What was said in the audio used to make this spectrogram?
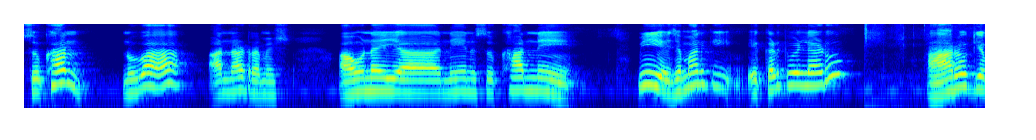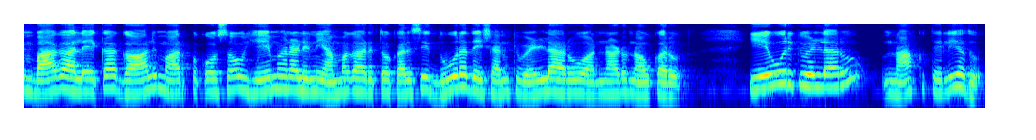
సుఖాన్ నువ్వా? అన్నాడు రమేష్. అవునయ్యా నేను సుఖాన్నే. మీ యజమానికి ఎక్కడికి వెళ్ళాడు? ఆరోగ్యం బాగాలేక గాలి మార్పు కోసం హేమనళిని అమ్మగారితో కలిసి దూరదేశానికి వెళ్ళారు అన్నాడు నౌకరు. ఏ ఊరికి వెళ్ళారు? నాకు తెలియదు.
